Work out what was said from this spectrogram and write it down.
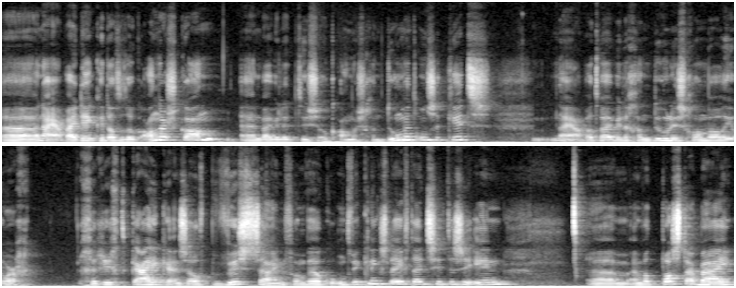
Uh, nou ja, wij denken dat het ook anders kan. En wij willen het dus ook anders gaan doen met onze kids. Nou ja, wat wij willen gaan doen is gewoon wel heel erg gericht kijken en zelf bewust zijn van welke ontwikkelingsleeftijd zitten ze in um, en wat past daarbij.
